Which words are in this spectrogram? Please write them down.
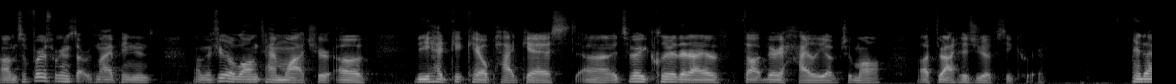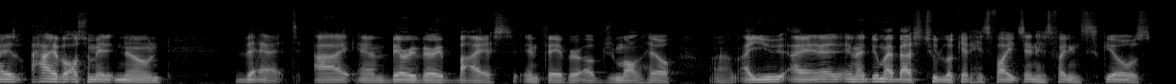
Um, so, first, we're going to start with my opinions. Um, if you're a longtime watcher of the Head Kick KO podcast, uh, it's very clear that I have thought very highly of Jamal uh, throughout his UFC career. And I, I have also made it known that I am very, very biased in favor of Jamal Hill. Um, I, I and I do my best to look at his fights and his fighting skills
